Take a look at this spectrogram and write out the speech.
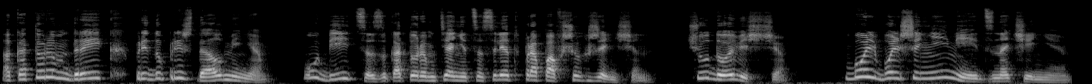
о котором Дрейк предупреждал меня. Убийца, за которым тянется след пропавших женщин. Чудовище. Боль больше не имеет значения.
